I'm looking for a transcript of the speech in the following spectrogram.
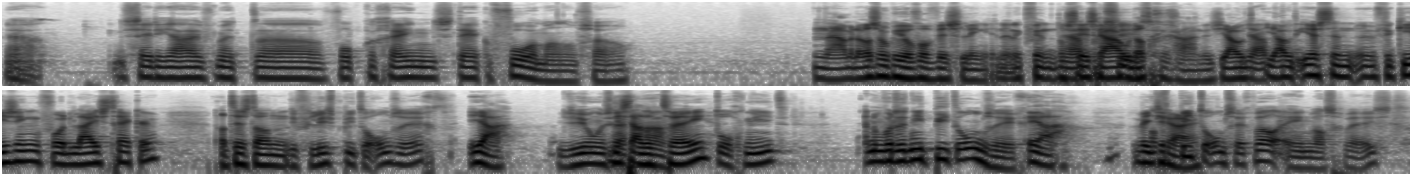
Ja, de CDA heeft met eh Wopke geen sterke voorman of zo. Nou, maar er was ook heel veel wisseling in. En ik vind het nog Ja, steeds raar hoe dat gegaan is. Je houdt, Ja, eerst een, een verkiezing voor de lijsttrekker. Dat is dan, Die verliest Pieter Omzicht. ja, Die jongen die zegt, staat op nou, twee. toch niet. En dan wordt het niet Pieter Omzicht. Ja, beetje Als raar. Pieter Omzicht wel één was geweest...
